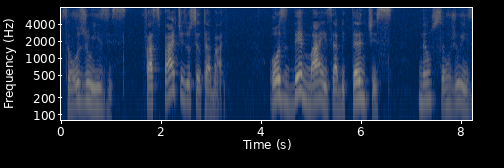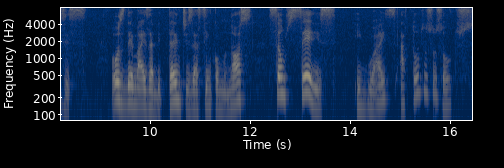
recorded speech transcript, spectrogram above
são os juízes, faz parte do seu trabalho. Os demais habitantes não são juízes. Os demais habitantes, assim como nós, são seres iguais a todos os outros.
